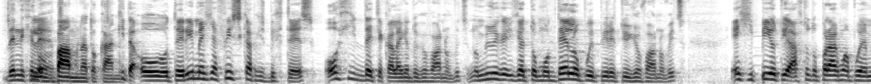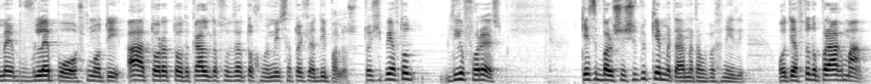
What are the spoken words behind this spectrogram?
Δεν ήθελε Ναι. μπαμ να το κάνει. Κοίτα, ο Τερήμ έχει αφήσει κάποιες μπιχτέ, όχι τέτοια καλά για τον Γιωβάνοβιτς. Νομίζω για, για το μοντέλο που υπηρετεί ο Γιωβάνοβιτς. Έχει πει ότι αυτό το πράγμα που, εμέ, που βλέπω, ας πούμε, ότι Α, τώρα το δεκάλεπτο αυτό δεν θα το έχουμε εμείς, θα το έχει ο αντίπαλος. Το έχει πει αυτό δύο φορές. Και στην παρουσίασή του και μετά, μετά από παιχνίδι. Ότι αυτό το πράγμα.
